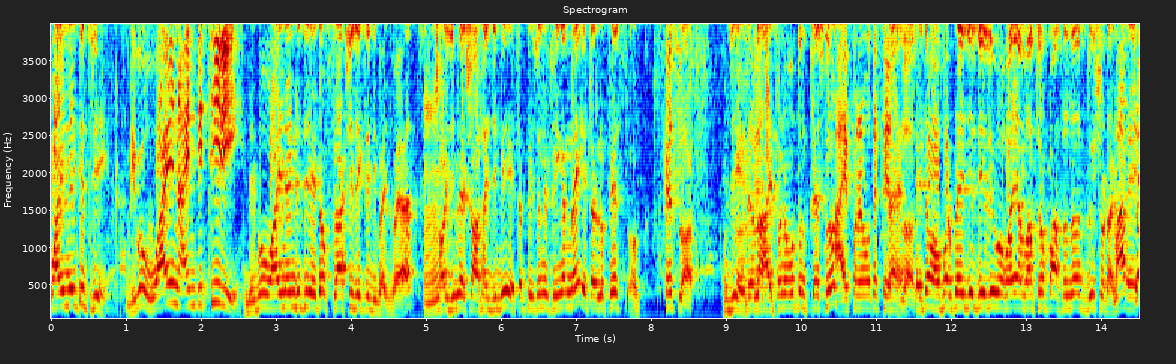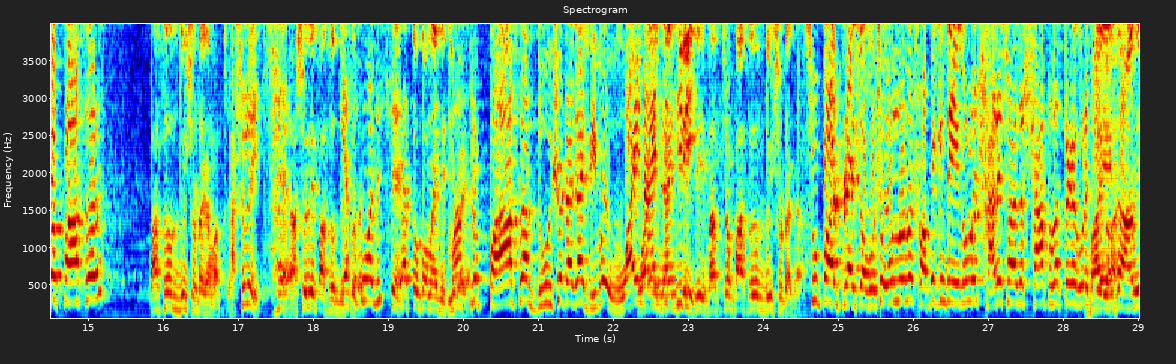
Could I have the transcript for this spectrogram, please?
Y ninety three Vivo Y ninety three Vivo Y ninety three এটাও ফ্ল্যাগশিপ একটি ডিভাইস ভাই হ্যাঁ? ছয় জিবি একশো আঠাশ জিবি এটা পিছনে ফিঙ্গার নাই এটা হলো ফেস লক ফেস লক জি এটা হলো আইফোনের মতন ফেস লক আইফোনের মতো ফেস লক এটা অফার প্রাইজে দিয়ে দিব ভাইয়া মাত্র পাঁচ হাজার দুইশো টাকা। মাত্র পাঁচ হাজার পাঁচ হাজার দুইশো টাকা মাত্র। আসলে হ্যাঁ আসলে পাঁচ হাজার এত দিচ্ছে? এত দিচ্ছি মাত্র পাঁচ দুইশো টাকায় ভিভো ওয়াই নাইনটি মাত্র পাঁচ হাজার দুইশো টাকা। সুপার প্রাইস অবশ্য। অন্য অন্য শপে কিন্তু এগুলো সাড়ে ছয় হাজার সাত হাজার টাকা করে ভাই এটা আমি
